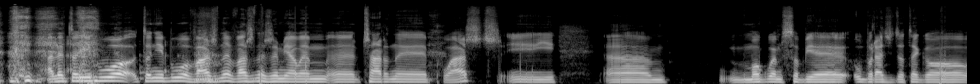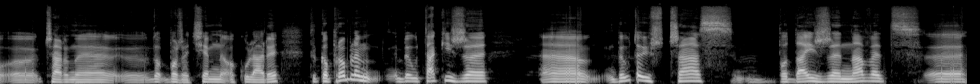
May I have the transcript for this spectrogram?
ale to nie, było, to nie było ważne. Ważne, że miałem e, czarny płaszcz i um, mogłem sobie ubrać do tego e, czarne, e, do, boże, ciemne okulary. Tylko problem był taki, że e, był to już czas bodajże nawet e,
